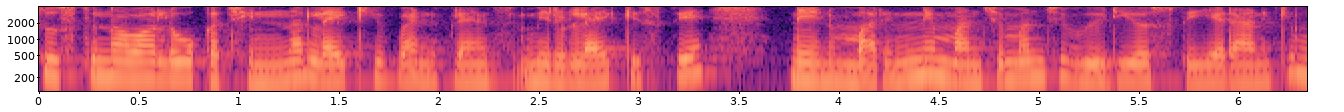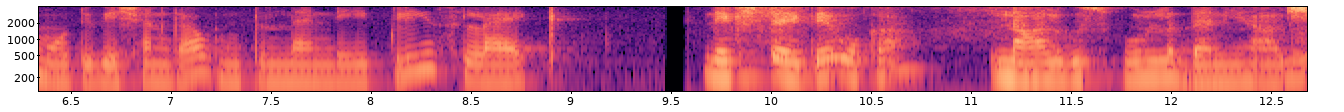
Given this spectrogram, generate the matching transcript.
చూస్తున్న వాళ్ళు ఒక చిన్న లైక్ ఇవ్వండి ఫ్రెండ్స్. మీరు లైక్ ఇస్తే నేను మరిన్ని మంచి మంచి వీడియోస్ తీయడానికి మోటివేషన్గా ఉంటుందండి. ప్లీజ్ లైక్. నెక్స్ట్ అయితే ఒక నాలుగు స్పూన్ల ధనియాలు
